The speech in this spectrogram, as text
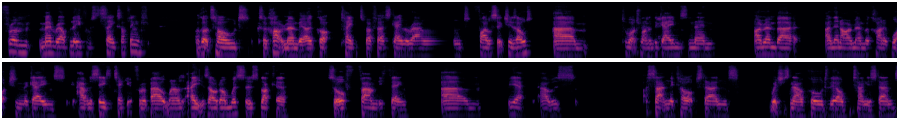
from memory, I believe it was the same. Cause I think I got told because I can't remember. I got taken to my first game around five or six years old um, to watch one of the games, and then I remember, and then I remember kind of watching the games, having a season ticket from about when I was eight years old onwards. So it's like a sort of family thing. Um, yeah, I was I sat in the co-op stand, which is now called the Old Britannia stand,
